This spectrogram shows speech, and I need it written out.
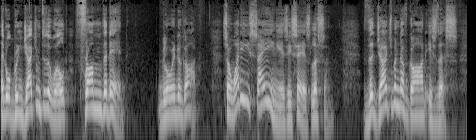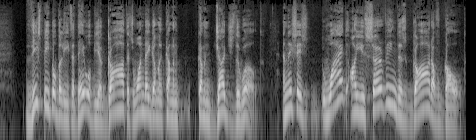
that will bring judgment to the world from the dead. Glory to God. So what he's saying is, he says, listen, the judgment of God is this. These people believe that there will be a God that's one day going to come and, come and judge the world. And he says, why are you serving this God of gold?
